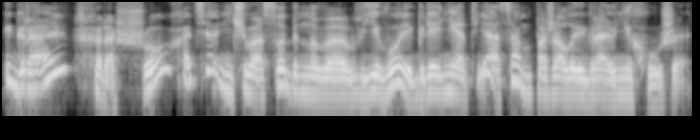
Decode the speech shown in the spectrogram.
Играет хорошо, хотя ничего особенного в его игре нет. Я сам, пожалуй, играю не хуже.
